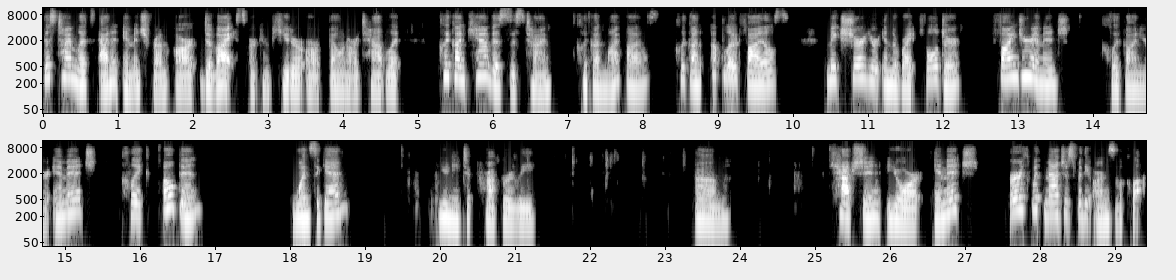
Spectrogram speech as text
This time let's add an image from our device, our computer or our phone or a tablet. Click on Canvas this time, click on My Files, click on Upload Files, make sure you're in the right folder, find your image, click on your image, click Open. Once again, you need to properly um, caption your image, Earth with matches for the arms of a clock.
